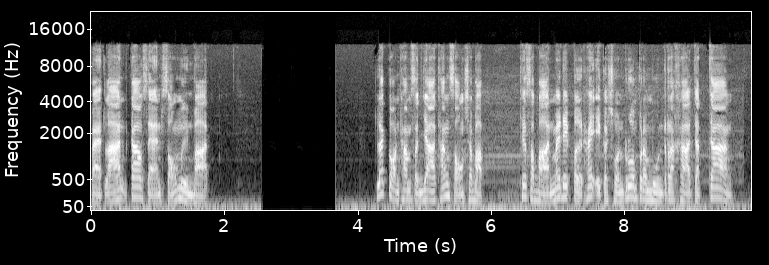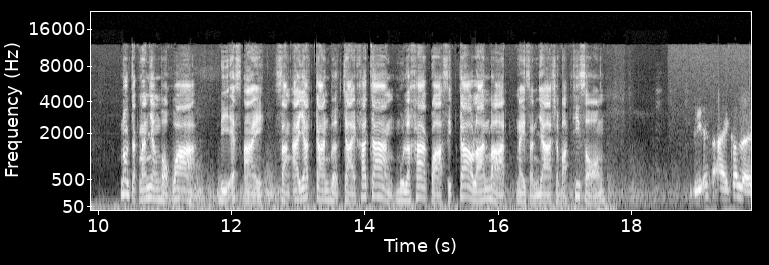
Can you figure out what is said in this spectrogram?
18 ล้าน9แสน20,000 บาท และก่อนทำสัญญาทั้งสองฉบับ เทศบาลไม่ได้เปิดให้เอกชนร่วมประมูลราคาจัดจ้าง นอกจากนั้นยังบอกว่า DSI สั่งอายัดการเบิกจ่ายค่าจ้าง มูลค่ากว่า 19 ล้านบาท ในสัญญาฉบับที่ 2 DSI ก็เลย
